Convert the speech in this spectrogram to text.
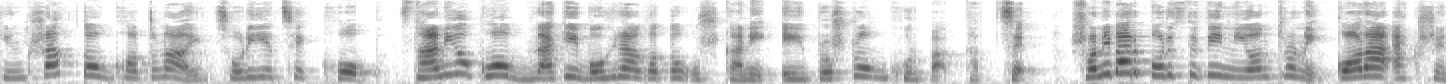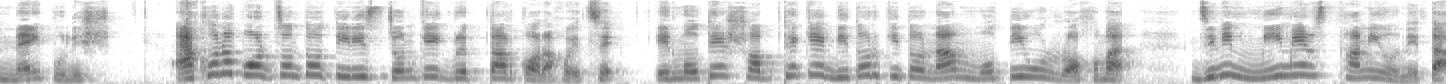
হিংসাত্মক ঘটনায় ছড়িয়েছে ক্ষোভ। স্থানীয় ক্ষোভ নাকি বহিরাগত উস্কানি? এই প্রশ্ন ঘুরপাক খাচ্ছে। শনিবার পরিস্থিতি নিয়ন্ত্রণে কড়া অ্যাকশন নেয় পুলিশ। এখনও পর্যন্ত তিরিশ জনকে গ্রেপ্তার করা হয়েছে। এর মধ্যে সব থেকে বিতর্কিত নাম মতিউর রহমান, যিনি মিমের স্থানীয় নেতা।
